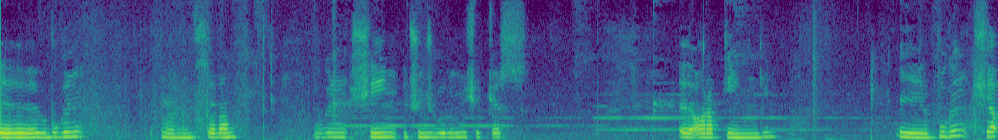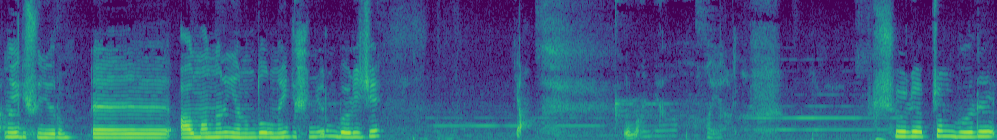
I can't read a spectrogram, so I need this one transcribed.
Ee, bugün yani selam. Bugün şeyin 3. bölümünü çekeceğiz. Ee, Arap Gaming'in. Ee, bugün şey yapmayı düşünüyorum. Ee, Almanların yanında olmayı düşünüyorum. Böylece ya ulan ya ayarlar. Şöyle yapacağım böyle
